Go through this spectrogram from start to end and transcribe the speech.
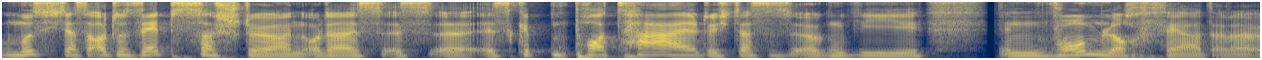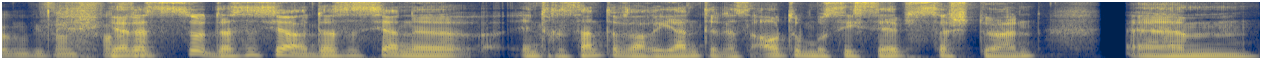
muss ich das Auto selbst zerstören oder es, es, äh, es gibt ein Portal, durch das es irgendwie in ein Wurmloch fährt oder irgendwie so ein Schwachsinn. Ja, das ist so, das ist ja, das ist ja eine interessante Variante. Das Auto muss sich selbst zerstören. Ähm,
